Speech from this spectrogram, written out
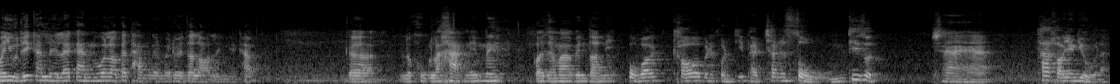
มาอยู่ด้วยกันเลยแล้วกันเพราะว่าเราก็ทำกันมาโดยตลอดอะไรเงี้ยครับ ก็ระคุกระขากนิดนึงกว่าจะมาเป็นตอนนี้ ผมว่าเขาเป็นคนที่แพชชั่นสูงที่สุด ใช่ฮะ ถ้าเขายังอยู่นะ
